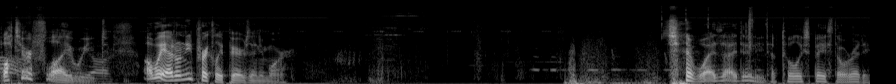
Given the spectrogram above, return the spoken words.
Butterfly weed. Oh wait, I don't need prickly pears anymore. Why is that I do need? I've totally spaced already.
